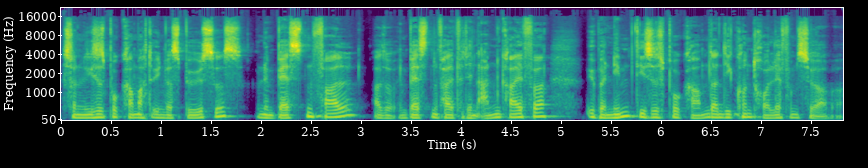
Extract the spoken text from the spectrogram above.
sondern dieses Programm macht irgendwas Böses und im besten Fall, also im besten Fall für den Angreifer, übernimmt dieses Programm dann die Kontrolle vom Server.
